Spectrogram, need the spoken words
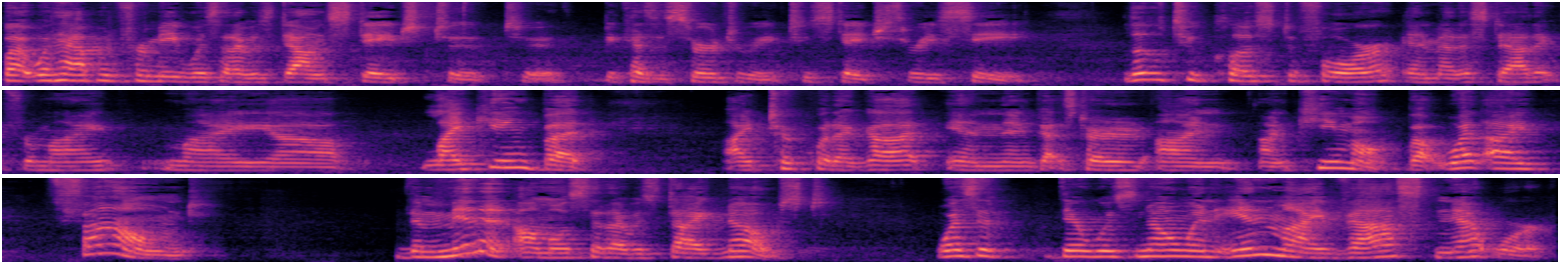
But what happened for me was that I was downstage to, to because of surgery to stage 3C. A little too close to four and metastatic for my my uh, liking, but I took what I got and then got started on on chemo. But what I found the minute almost that I was diagnosed was that there was no one in my vast network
